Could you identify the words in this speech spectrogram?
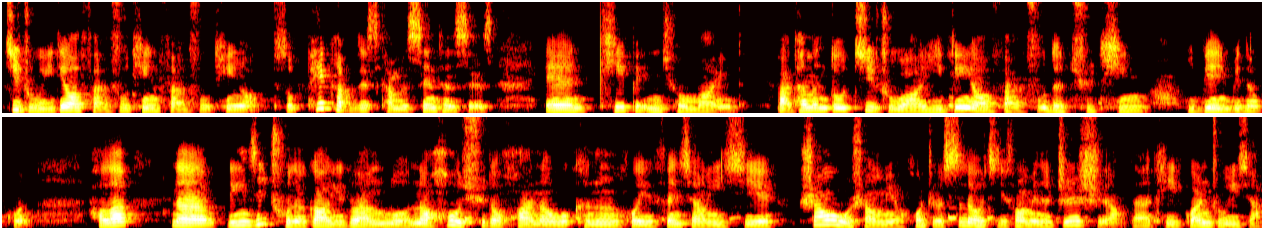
记住一定要反复听，反复听啊。So pick up this kind of sentences and keep it into your mind，把它们都记住啊，一定要反复的去听，一遍一遍的滚。好了。那零基础的告一段落，那后续的话呢，我可能会分享一些商务上面或者四六级方面的知识啊，大家可以关注一下。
